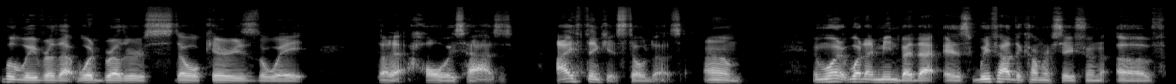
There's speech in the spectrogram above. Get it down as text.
believer that Wood Brothers still carries the weight that it always has. I think it still does. Um, and what what I mean by that is we've had the conversation of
